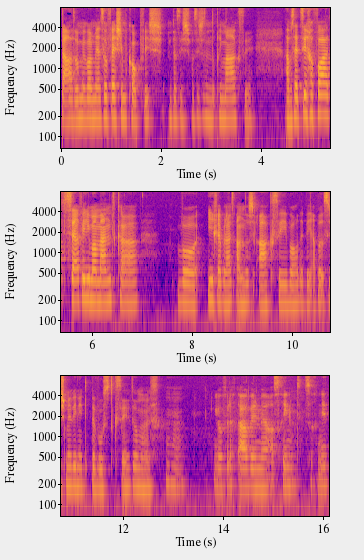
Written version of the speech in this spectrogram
das, was mir so fest im Kopf ist. Und das ist, was ist das in der Primar gewesen. Aber es hat sicher vorher sehr viele Momente gehabt, wo ich eben als anders angesehen worden bin. Aber es ist mir wie nicht bewusst gewesen, damals. Mhm. Ja, vielleicht auch, weil man als Kind sich nicht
